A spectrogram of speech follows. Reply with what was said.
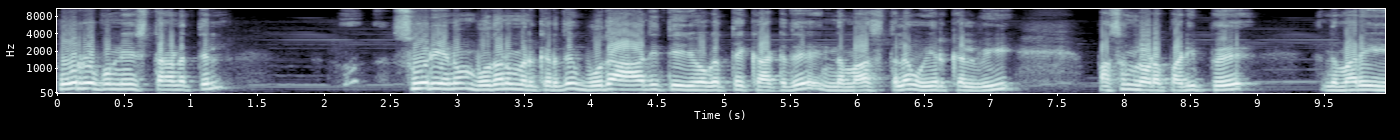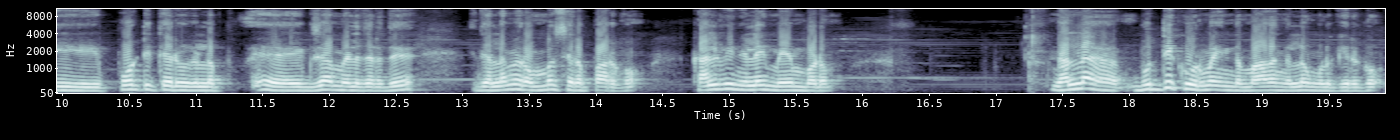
பூர்வ புண்ணிய ஸ்தானத்தில் சூரியனும் புதனும் இருக்கிறது. புத ஆதித்ய யோகத்தை காட்டுது. இந்த மாதத்தில் உயர்கல்வி பசங்களோட படிப்பு இந்த மாதிரி போட்டித் தேர்வுகளில் எக்ஸாம் எழுதுறது இது எல்லாமே ரொம்ப சிறப்பாக இருக்கும். கல்வி நிலை மேம்படும். நல்ல புத்தி கூர்மை இந்த மாதங்களில் உங்களுக்கு இருக்கும்.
